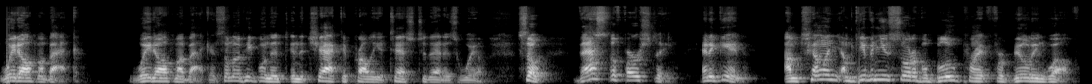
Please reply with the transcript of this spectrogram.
weight off my back. Weight off my back. And some of the people in the, in the chat could probably attest to that as well. So that's the first thing. And again, I'm telling you, I'm giving you sort of a blueprint for building wealth,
